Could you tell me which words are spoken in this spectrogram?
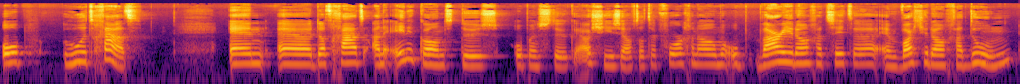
op hoe het gaat. En uh, dat gaat aan de ene kant dus op een stuk, als je jezelf dat hebt voorgenomen, op waar je dan gaat zitten en wat je dan gaat doen.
